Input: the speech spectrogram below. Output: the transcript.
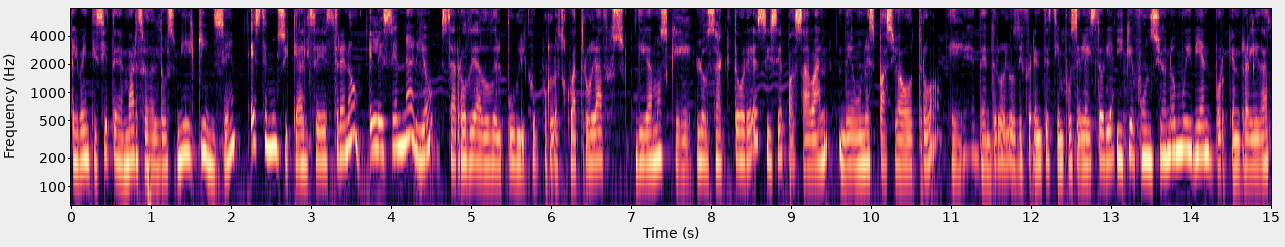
el 27 de marzo del 2015, este musical se estrenó. El escenario está rodeado del público por los cuatro lados. Digamos que los actores sí se pasaban de un espacio a otro eh, dentro de los diferentes tiempos de la historia y que funcionó muy bien porque en realidad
